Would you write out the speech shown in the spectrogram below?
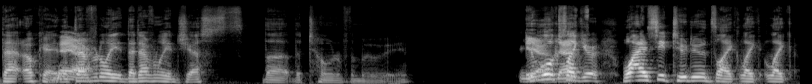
that okay, They that are. definitely that definitely adjusts the the tone of the movie. It Yeah, looks like you're well, I see two dudes like like like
